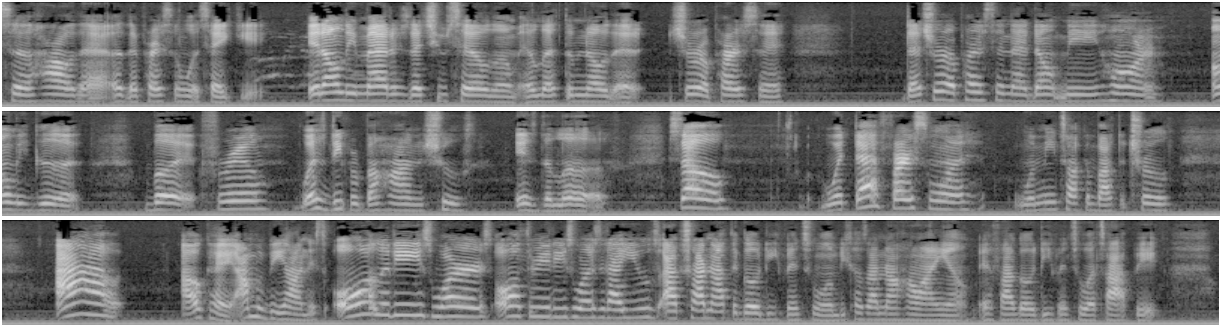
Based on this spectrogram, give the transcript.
to how that other person will take it. It only matters that you tell them and let them know that you're a person that you're a person that don't mean harm, only good. But for real, what's deeper behind the truth is the love. So, with that first one, with me talking about the truth, I okay, I'm gonna be honest. All of these words, all three of these words that I use, I try not to go deep into them because I know how I am. If I go deep into a topic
